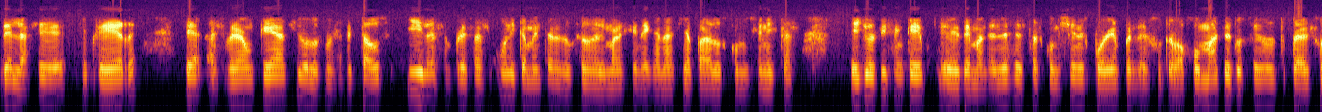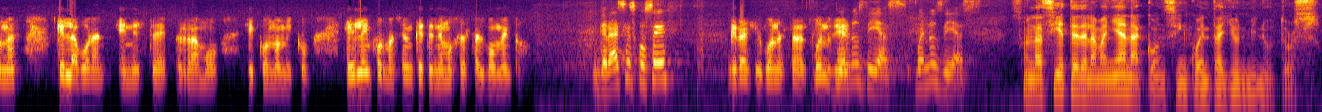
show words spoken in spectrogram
de la CFR eh, aseveraron que han sido los más afectados y las empresas únicamente redujeron el margen de ganancia para los comisionistas. Ellos dicen que eh, de mantenerse estas condiciones podrían perder su trabajo más de 200 personas que laboran en este ramo económico. Es la información que tenemos hasta el momento. Gracias, José. Gracias, buenas tardes. Buenos días. Buenos días, buenos días. Son las 7 de la mañana con 51 minutos.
